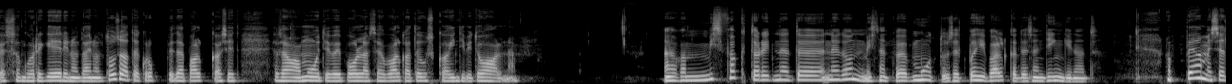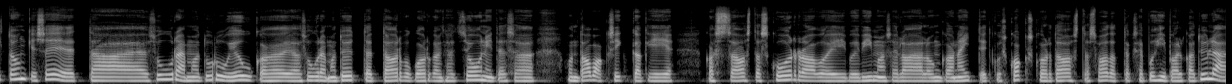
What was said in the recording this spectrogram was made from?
kes on korrigeerinud ainult osade gruppide palkasid ja samamoodi võib olla see palgatõus ka individuaalne aga mis faktorid need, need on, mis need muutused põhipalkades on tinginud? no peamiselt ongi see, et äh, suurema turujõuga ja suurema töötajate arvuga organisatsioonides äh, on tavaks ikkagi kas aastas korra või, või viimasel ajal on ka näiteid, kus kaks korda aastas vaadatakse põhipalgad üle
